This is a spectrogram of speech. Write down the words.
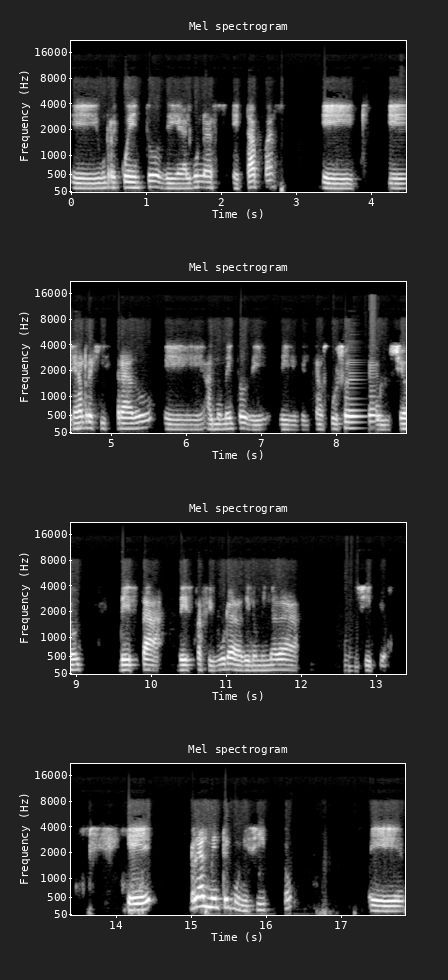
un recuento de algunas etapas que se han registrado al momento de, del transcurso de la evolución de esta, de esta figura denominada municipio. Eh, realmente el municipio eh,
